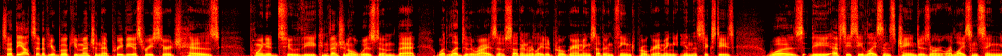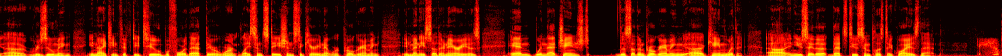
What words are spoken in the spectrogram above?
So, at the outset of your book, you mentioned that previous research has pointed to the conventional wisdom that what led to the rise of Southern related programming, Southern themed programming in the 60s, was the FCC license changes or, or licensing uh, resuming in 1952. Before that, there weren't licensed stations to carry network programming in many Southern areas. And when that changed, the Southern programming uh, came with it. Uh, and you say that that's too simplistic. Why is that?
